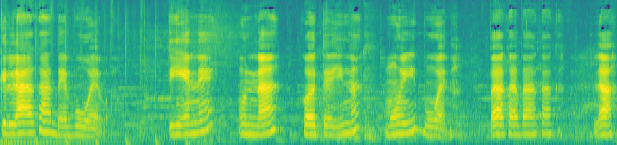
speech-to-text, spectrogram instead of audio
Clara de huevo. Tiene una proteína muy buena para bajar la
